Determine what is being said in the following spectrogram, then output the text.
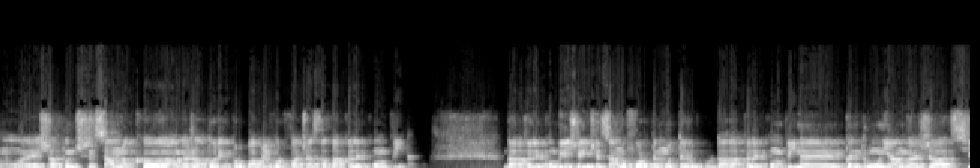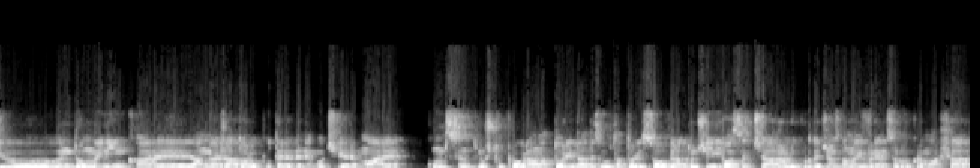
nu. E, și atunci înseamnă că angajatorii probabil vor face asta dacă le convine. Dacă le convine, și aici înseamnă foarte multe lucruri, dar dacă le convine pentru unii angajați uh, în domenii în care angajatul are o putere de negociere mare, cum sunt, nu știu, programatorii, da, dezvoltatorii software, atunci ei pot să ceară lucruri de genul ăsta, noi vrem să lucrăm așa,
